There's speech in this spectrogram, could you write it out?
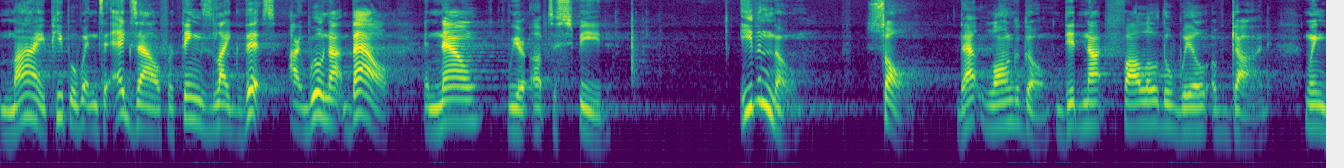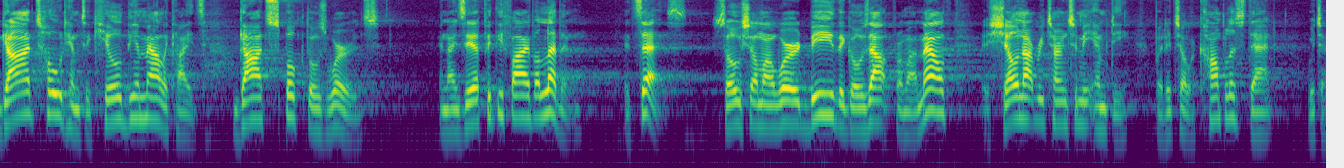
My people went into exile for things like this. I will not bow. And now we are up to speed. Even though Saul, that long ago, did not follow the will of God, when God told him to kill the Amalekites, God spoke those words. In Isaiah 55 11, it says, So shall my word be that goes out from my mouth. It shall not return to me empty, but it shall accomplish that which I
